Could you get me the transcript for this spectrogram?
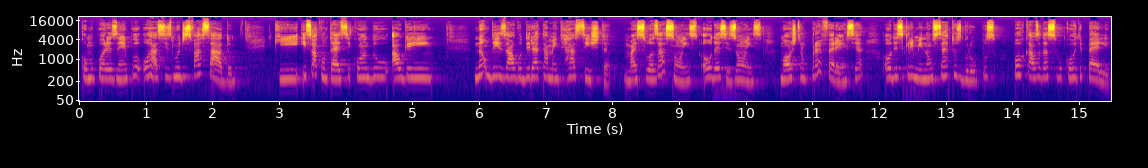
como, por exemplo, o racismo disfarçado que isso acontece quando alguém não diz algo diretamente racista, mas suas ações ou decisões mostram preferência ou discriminam certos grupos por causa da sua cor de pele.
